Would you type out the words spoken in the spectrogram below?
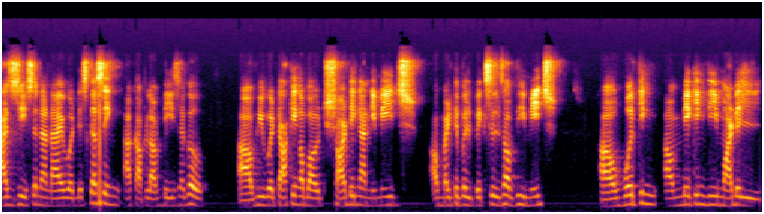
as Jason and I were discussing a couple of days ago, we were talking about sharding an image multiple pixels of the image, working, making the model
